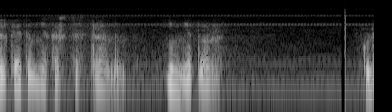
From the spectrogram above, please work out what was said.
Только это мне кажется странным. И мне тоже. Куда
